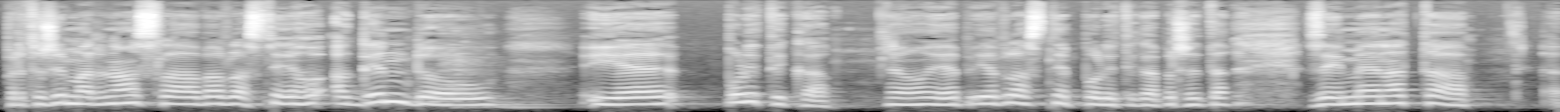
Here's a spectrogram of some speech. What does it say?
protože Marná sláva vlastně jeho agendou je politika. Jo, je, je vlastně politika, protože ta, zejména ta eh,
